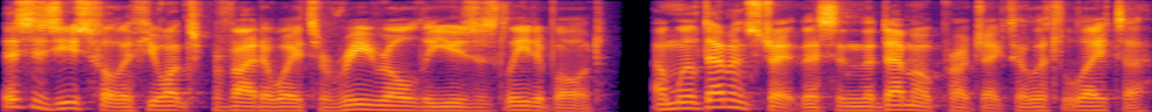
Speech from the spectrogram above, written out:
This is useful if you want to provide a way to re-roll the user's leaderboard, and we'll demonstrate this in the demo project a little later.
